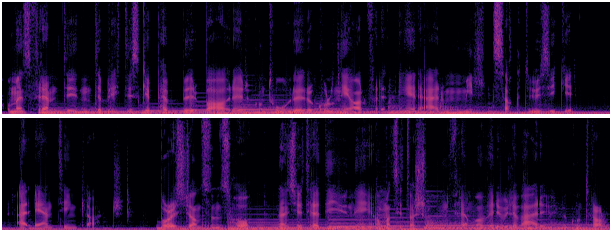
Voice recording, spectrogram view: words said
Og mens fremtiden til britiske puber, barer, kontorer og kolonialforretninger er mildt sagt usikker, er én ting klart. Boris Johnsons håp den 23. juni om at situasjonen fremover ville være under kontroll,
